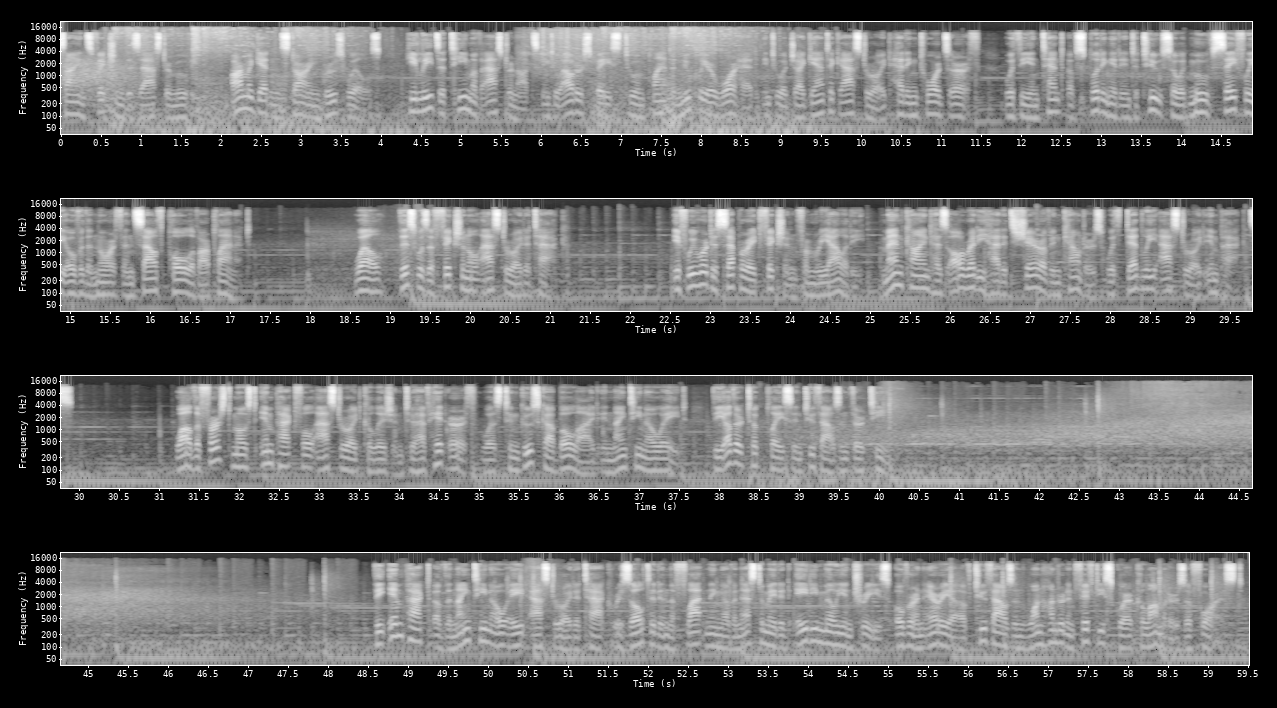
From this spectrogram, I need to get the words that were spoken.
science fiction disaster movie, Armageddon starring Bruce Willis, he leads a team of astronauts into outer space to implant a nuclear warhead into a gigantic asteroid heading towards Earth, with the intent of splitting it into two so it moves safely over the north and south pole of our planet. Well, this was a fictional asteroid attack. If we were to separate fiction from reality, mankind has already had its share of encounters with deadly asteroid impacts. While the first most impactful asteroid collision to have hit Earth was Tunguska Bolide in 1908, the other took place in 2013. The impact of the 1908 asteroid attack resulted in the flattening of an estimated 80 million trees over an area of 2,150 square kilometers of forest.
